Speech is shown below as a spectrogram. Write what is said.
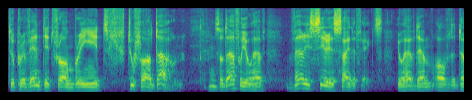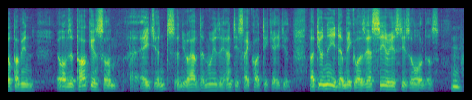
to prevent it from bringing it too far down. Mm. So therefore, you have very serious side effects. You have them of the dopamine, of the Parkinson uh, agents, and you have them with the antipsychotic agent. But you need them because they're serious disorders. Mm.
